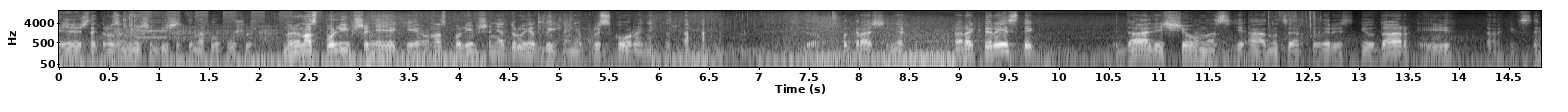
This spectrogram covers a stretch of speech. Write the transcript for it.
Я ж так розумію, чим більше ти нахлопушуєш. Ну і у нас поліпшення яке? У нас поліпшення друге дихання, прискорення. Покращення характеристик. Далі що у нас є? А, ну це артилерійський удар і. Так, і все.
